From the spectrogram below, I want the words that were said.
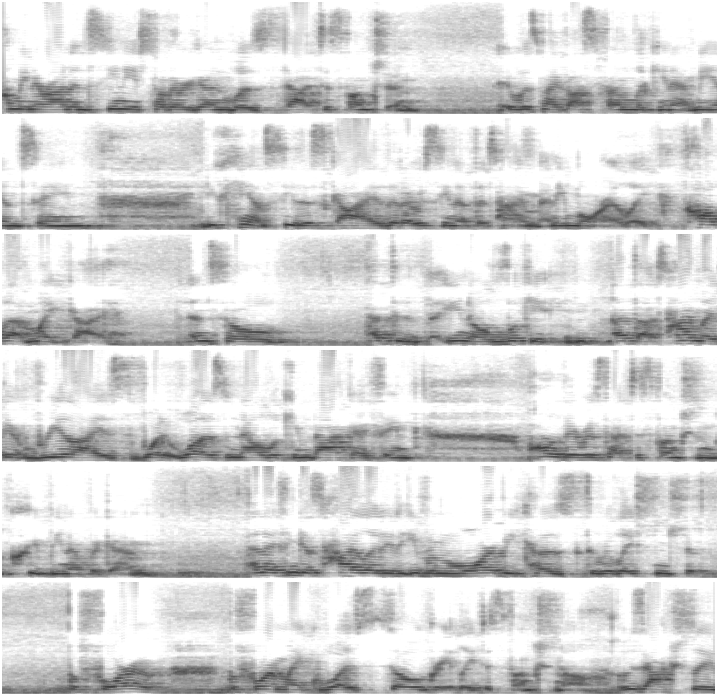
coming around and seeing each other again was that dysfunction. It was my best friend looking at me and saying, "You can't see this guy that I was seeing at the time anymore. Like, call that Mike guy." And so at the you know looking at that time i didn't realize what it was and now looking back i think oh there was that dysfunction creeping up again and i think it's highlighted even more because the relationship before before mike was so greatly dysfunctional it was actually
